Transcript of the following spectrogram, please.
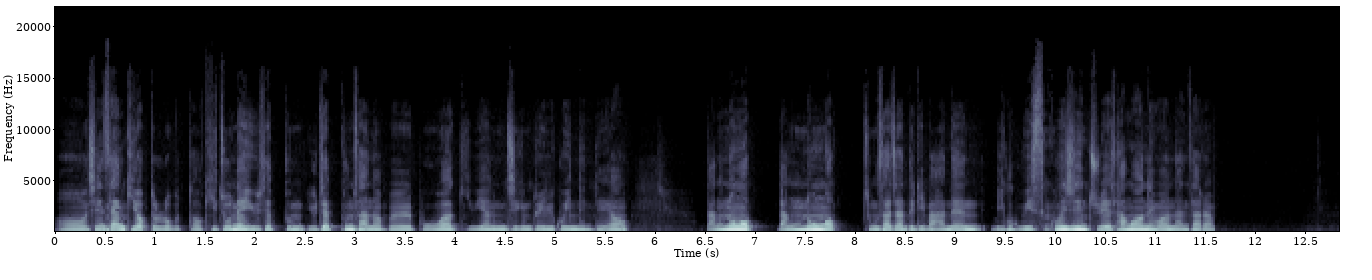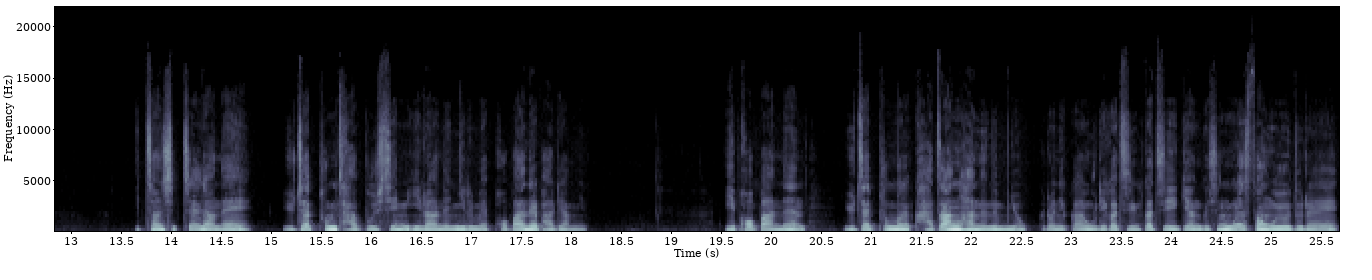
어, 신생 기업들로부터 기존의 유제품, 유제품 산업을 보호하기 위한 움직임도 일고 있는데요. 낙농업 낙농업 종사자들이 많은 미국 위스콘신주의 상원의원 한 사람. 2017년에 유제품 자부심이라는 이름의 법안을 발의합니다. 이 법안은 유제품을 가장하는 음료, 그러니까 우리가 지금까지 얘기한 그 식물성 우유들의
